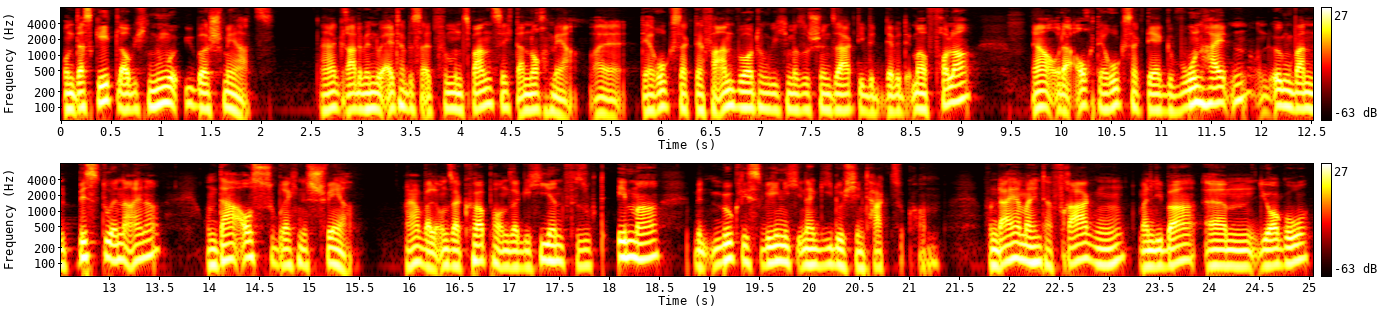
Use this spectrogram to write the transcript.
Und das geht, glaube ich, nur über Schmerz. Ja, gerade wenn du älter bist als 25, dann noch mehr, weil der Rucksack der Verantwortung, wie ich immer so schön sage, der wird immer voller Ja, oder auch der Rucksack der Gewohnheiten und irgendwann bist du in einer und da auszubrechen ist schwer. Ja, weil unser Körper, unser Gehirn versucht immer mit möglichst wenig Energie durch den Tag zu kommen. Von daher mal hinterfragen, mein lieber ähm, Jorgo,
